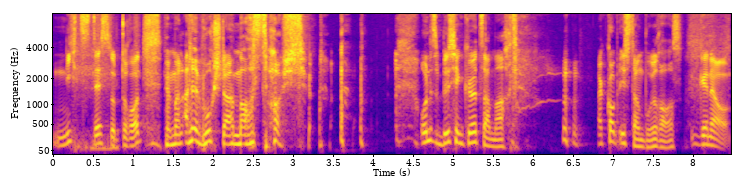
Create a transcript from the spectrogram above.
Nichtsdestotrotz. Wenn man alle Buchstaben austauscht und es ein bisschen kürzer macht. da kommt Istanbul raus. Genau.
